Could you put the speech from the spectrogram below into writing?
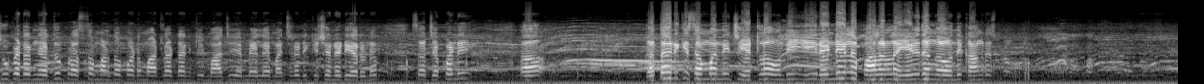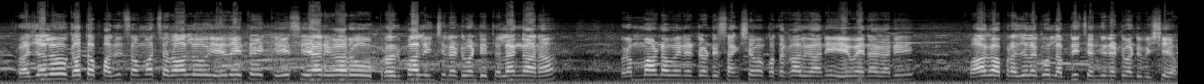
చూపెట్టడం జరుగుతుంది ప్రస్తుతం మనతో పాటు మాట్లాడడానికి మాజీ ఎమ్మెల్యే మంచిరెడ్డి కిషన్ రెడ్డి గారు ఉన్నారు. సార్ చెప్పండి గతానికి సంబంధించి ఎట్లా ఉంది? ఈ రెండేళ్ళ పాలనలో ఏ విధంగా ఉంది కాంగ్రెస్ ప్రభుత్వం? ప్రజలు గత పది సంవత్సరాలు ఏదైతే కేసీఆర్ గారు ప్రతిపాలించినటువంటి తెలంగాణ బ్రహ్మాండమైనటువంటి సంక్షేమ పథకాలు కానీ ఏవైనా కానీ బాగా ప్రజలకు లబ్ధి చెందినటువంటి విషయం.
